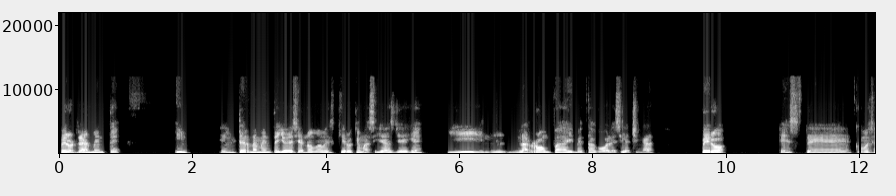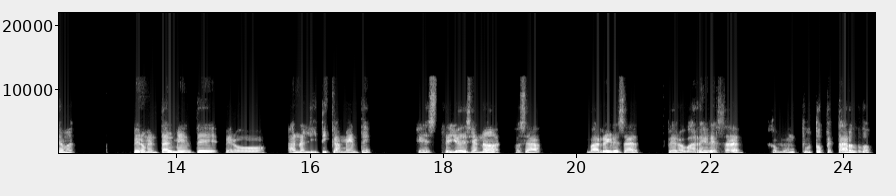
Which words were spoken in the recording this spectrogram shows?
pero realmente in- internamente yo decía, no mames, quiero que Macías llegue y la rompa y meta goles y la chingada, pero este, ¿cómo se llama? Pero mentalmente, pero analíticamente, este, yo decía, no, o sea, va a regresar, pero va a regresar como un puto petardo. O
